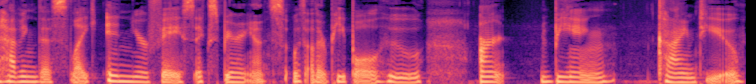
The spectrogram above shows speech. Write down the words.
having this like in your face experience with other people who aren't being kind to you.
